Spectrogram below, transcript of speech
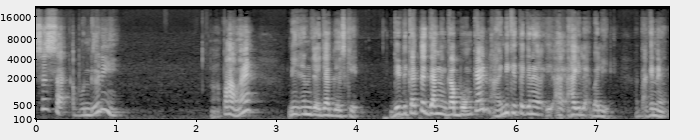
sesat apa benda ni? Ha, faham eh? Ni kena jaga sikit. Dia dikata jangan gabungkan. Ha, ini kita kena highlight balik. Tak kena.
